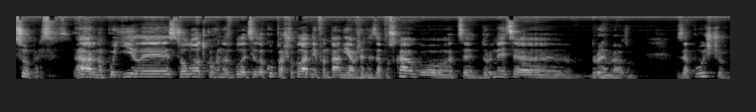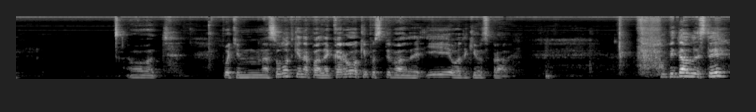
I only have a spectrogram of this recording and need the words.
Супер. Гарно поїли. Солодкого у нас була ціла купа. Шоколадний фонтан я вже не запускав, бо це дурниця другим разом. Запущу. От. Потім на солодкі напали, караоке поспівали і отакі от справи. Віддав листи.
